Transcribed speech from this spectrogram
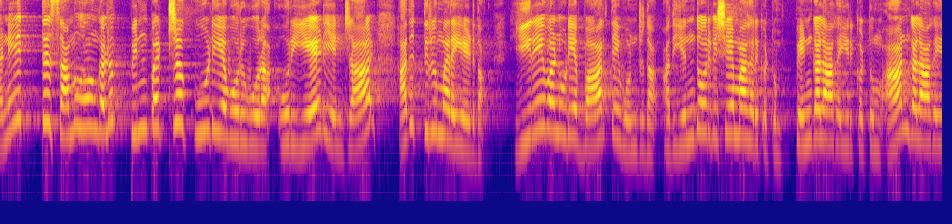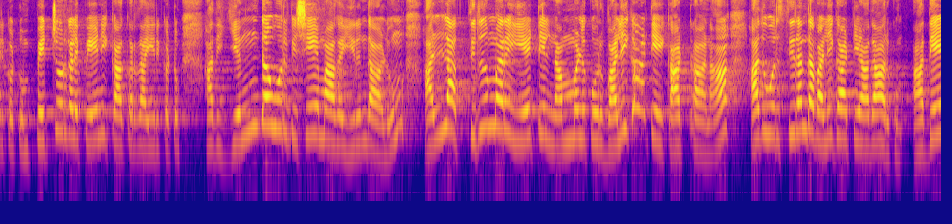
அனைத்து சமூகங்களும் பின்பற்றக்கூடிய ஒரு ஒரு ஒரு ஏடு என்றால் அது திருமறை ஏடு தான் இறைவனுடைய வார்த்தை ஒன்றுதான். அது எந்த ஒரு விஷயமாக இருக்கட்டும் பெண்களாக இருக்கட்டும் ஆண்களாக இருக்கட்டும் பெற்றோர்களை பேணி காக்கிறதா இருக்கட்டும் அது எந்த ஒரு விஷயமாக இருந்தாலும் அல்லாஹ் திருமறை ஏட்டில் நம்மளுக்கு ஒரு வழிகாட்டியை காட்டுறானா அது ஒரு சிறந்த வழிகாட்டியாக தான் இருக்கும். அதே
